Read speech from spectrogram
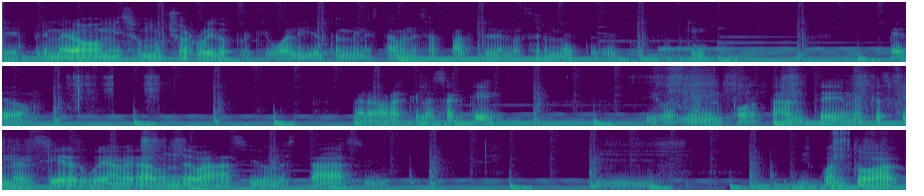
Eh, primero me hizo mucho ruido porque igual y yo también estaba en esa parte de no hacer metas, de aquí pero, pero ahora que la saqué, digo, es bien importante. Metas financieras, güey, a ver a dónde vas y dónde estás y, y, cuánto,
